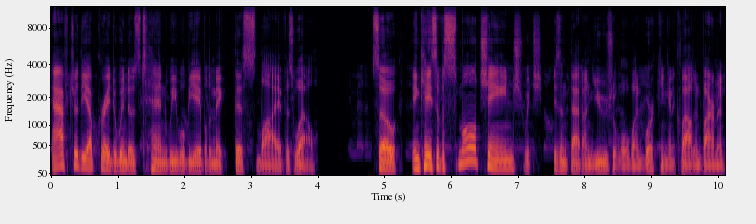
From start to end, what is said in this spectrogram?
After the upgrade to Windows 10, we will be able to make this live as well. So, in case of a small change, which isn't that unusual when working in a cloud environment,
